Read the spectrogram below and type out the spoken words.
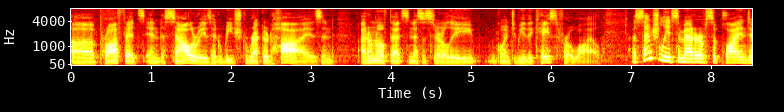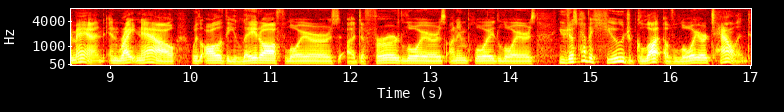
uh, profits and salaries had reached record highs, and I don't know if that's necessarily going to be the case for a while. Essentially, it's a matter of supply and demand. And right now, with all of the laid off lawyers, uh, deferred lawyers, unemployed lawyers, you just have a huge glut of lawyer talent.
